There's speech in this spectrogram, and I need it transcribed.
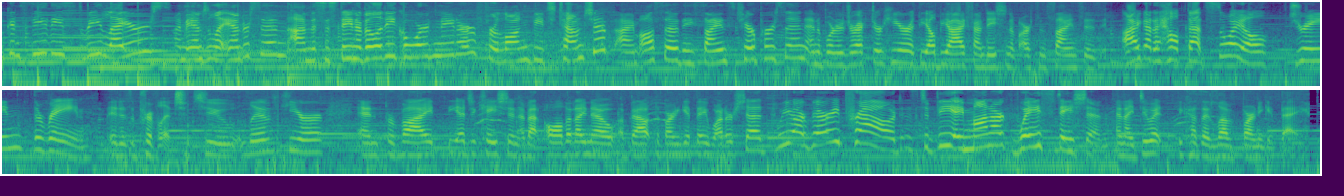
you can see these three layers. I'm Angela Andersen. I'm the Sustainability Coordinator for Long Beach Township. I'm also the Science Chairperson and a Board of Director here at the LBI Foundation of Arts and Sciences. I got to help that soil drain the rain. It is a privilege to live here and provide the education about all that I know about the Barnegat Bay watershed. We are very proud to be a Monarch Way Station, and I do it because I love Barnegat Bay.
